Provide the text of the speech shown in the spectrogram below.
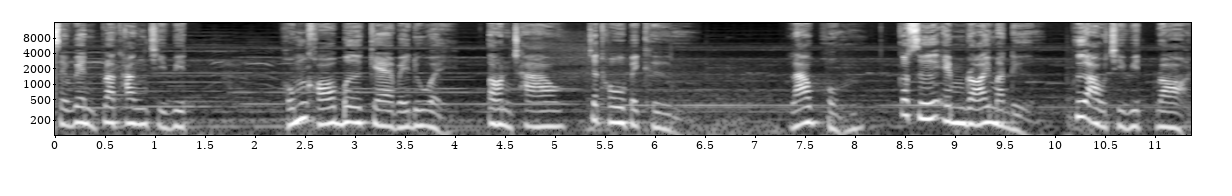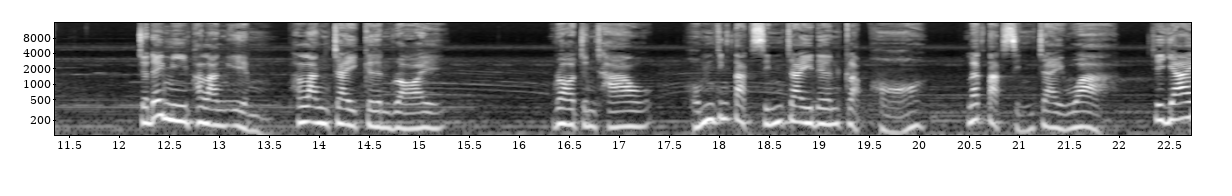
เซเว่นประทังชีวิต ผมขอเบอร์แกไว้ด้วย ตอนเช้าจะโทรไปคืน แล้วผมก็ซื้อเอ็มร้อยมาดื่ม เพื่อเอาชีวิตรอด จะได้มีพลังเอ็ม พลังใจเกินร้อย รอจนเช้า ผมจึงตัดสินใจเดินกลับหอ และตัดสินใจว่า จะย้าย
